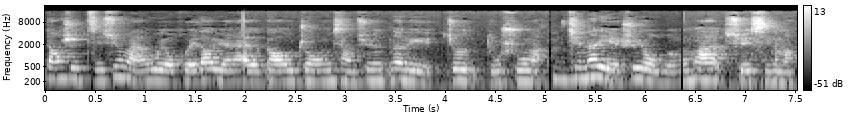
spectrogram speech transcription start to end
当时集训完，我有回到原来的高中，想去那里就读书嘛。其实那里也是有文化学习的嘛。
